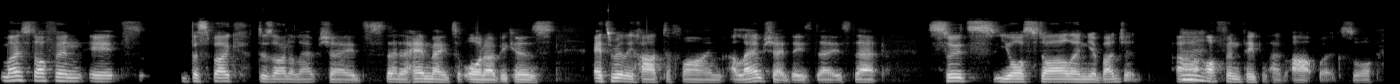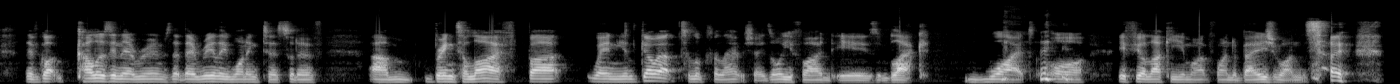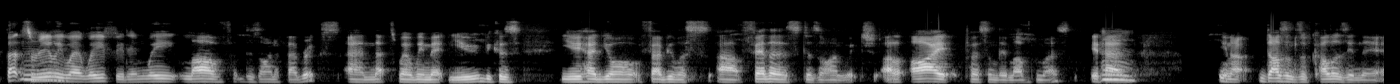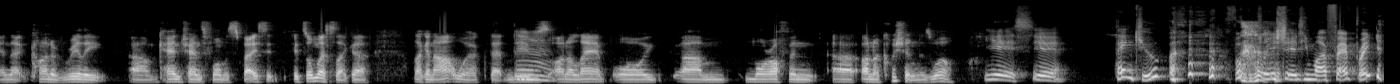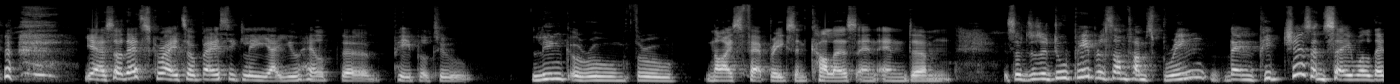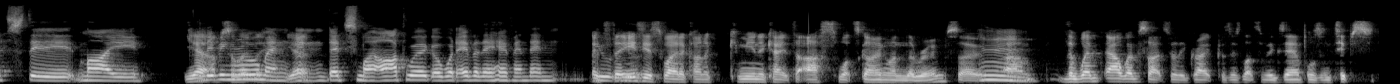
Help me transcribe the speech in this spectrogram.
most often, it's bespoke designer lampshades that are handmade to order because it's really hard to find a lampshade these days that suits your style and your budget. Uh, Often, people have artworks or they've got colors in their rooms that they're really wanting to sort of um, bring to life. But when you go out to look for lampshades, all you find is black, white, or if you're lucky, you might find a beige one. So that's really where we fit in. We love designer fabrics, and that's where we met you because you had your fabulous uh, feathers design, which I, I personally loved the most. It had, you know, dozens of colors in there, and that kind of really um, can transform a space. It, it's almost like a like an artwork that lives on a lamp, or um, more often uh, on a cushion as well. Yes, yeah. thank you for appreciating my fabric. yeah, so that's great. So basically, yeah, you help the people to link a room through nice fabrics and colors and and um, so do, do people sometimes bring then pictures and say well that's the my Yeah, living absolutely. room and, yeah. and that's my artwork or whatever they have and then it's you- the you- easiest way to kind of communicate to us what's going on in the room. So Mm. um, the web, our website's really great because there's lots of examples and tips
